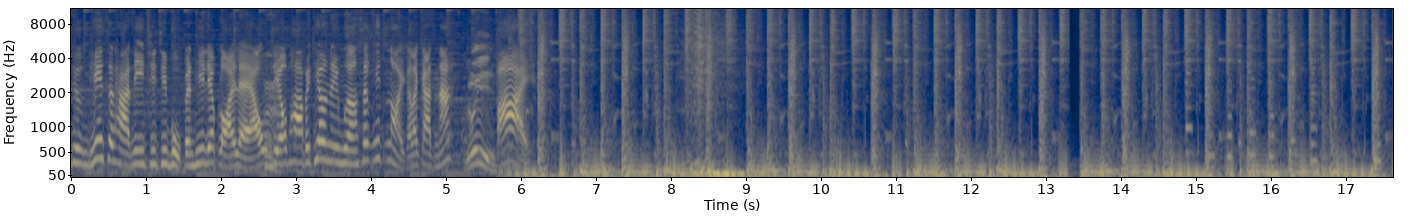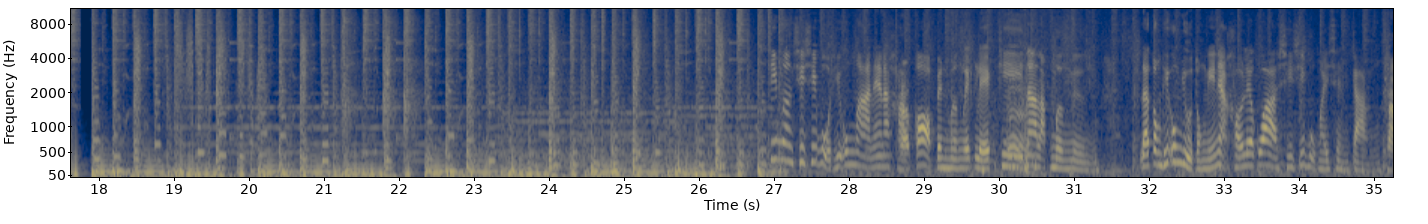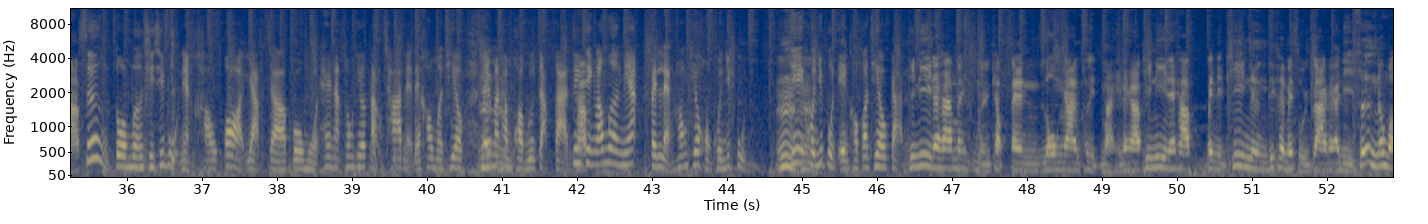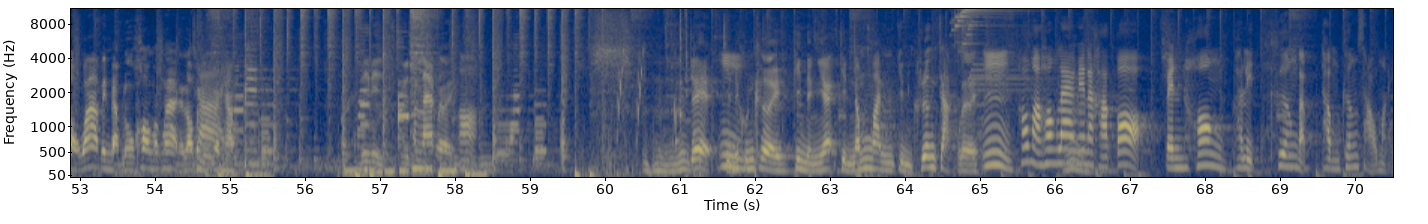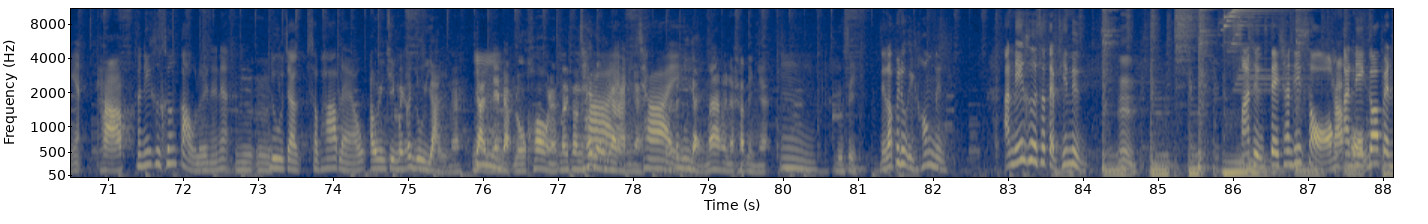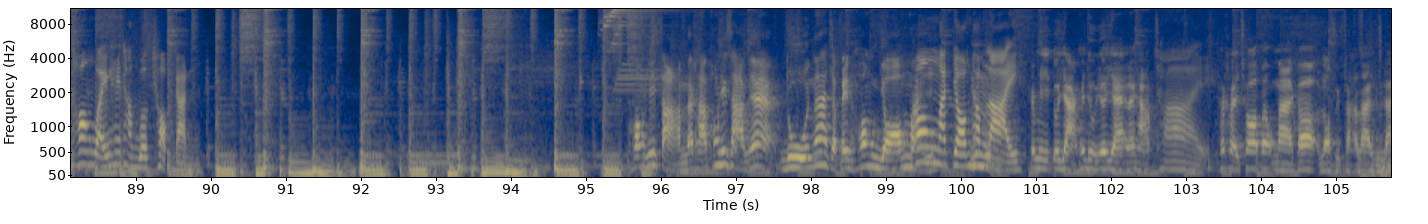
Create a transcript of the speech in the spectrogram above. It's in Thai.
มาถึงที่สถานีชิชิบุเป็นที่เรียบร้อยแล้วอืมเดี๋ยวพาไปเที่ยวในเมืองสักนิดหน่อยกันละกันนะ ลุย ไป องชิชิบุที่อุ้มมาเนี่ยนะคะ ครับก็เป็นเมืองเล็กๆ ที่อืมน่ารักเมืองหนึ่ง และตรงที่อุ้มอยู่ตรงนี้เนี่ยเขาเรียกว่าชิชิบุไมเซนกัง ครับ ซึ่งตัวเมืองชิชิบุเนี่ยเขาก็อยากจะโปรโมทให้นักท่องเที่ยวต่างชาติเนี่ยได้เข้ามาเที่ยวอืมได้มาทำความรู้จักกัน จริง ๆ แล้วเมืองเนี้ยเป็นแหล่งท่องเที่ยวของคนญี่ปุ่น อืมที่คนญี่ปุ่นเองเขาก็เที่ยวกัน ที่นี่นะฮะมันเหมือนกับเป็นโรงงานผลิตไหมนะครับ ที่นี่นะครับเป็นอีกที่หนึ่งที่เคยเป็นศูนย์กลางในอดีต ซึ่งต้องบอกว่าเป็นแบบโลคอลมากๆเดี๋ยวเราไปดูกันครับ นี่นี่นี่ท่านแรกเลยอ๋อ อื้อหือเจ๊กลินที่อืมคุ้นเคยกลินอย่างเงี้ยกลินน้ำมันกลินเครื่องจักรเลย อืมเข้ามาห้องแรกอืมเนี่ยนะคะ ก็เป็นห้องผลิตเครื่องแบบทำเครื่องสาวไหมอะครับอันนี้คือเครื่องเก่าเลยนะเนี่ย อืมอืมดูจากสภาพแล้ว เอาจริงๆ มันก็ดูใหญ่นะ ใหญ่ในแบบโลคอลนะ มันมันไม่ใช่โรงงานไงใช่ มันก็ดูใหญ่มากเลยนะครับ อย่างเงี้ยอืม ดูสิเดี๋ยวเราไปดูอีกห้องหนึ่ง อันนี้คือสเต็ปที่หนึ่งอืม มาถึงสเตชันที่ ครับ2 อันนี้ผม ก็เป็นห้องไว้ให้ทำเวิร์กช็อปกัน ห้องที่ 3 นะครับ ห้องที่ 3 เนี่ย ดูน่าจะเป็นห้องย้อมไหมห้องมัดย้อมทำลาย ก็มีตัวอย่างให้ดูเยอะแยะนะครับ ใช่ ถ้าใครชอบมาก็ลองศึกษาลายดูได้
